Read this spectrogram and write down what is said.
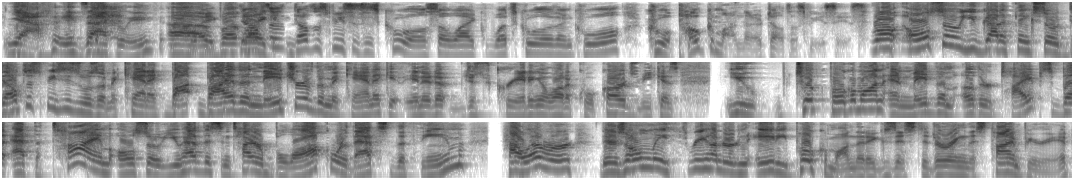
yeah exactly. Uh Like, but Delta, like Delta species is cool, so like, what's cooler than cool? Cool Pokemon that are Delta species. well also you've got to think so delta species was a mechanic. By, by the nature of the mechanic it ended up just creating a lot of cool cards because you took pokemon and made them other types but at the time also you have this entire block where that's the theme. However there's only 380 pokemon that existed during this time period.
